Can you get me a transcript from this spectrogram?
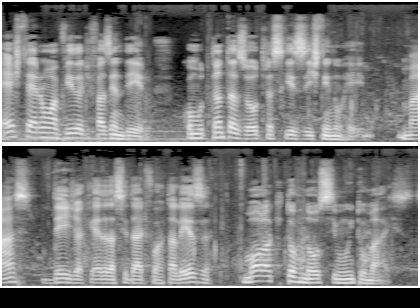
esta era uma vila de fazendeiros, como tantas outras que existem no reino. Mas, desde a queda da cidade-fortaleza, Moloch tornou-se muito mais.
